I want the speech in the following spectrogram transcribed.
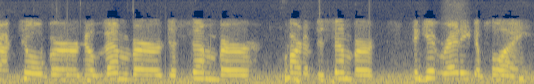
October, November, December, part of December to get ready to play?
